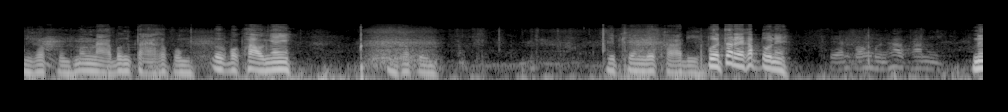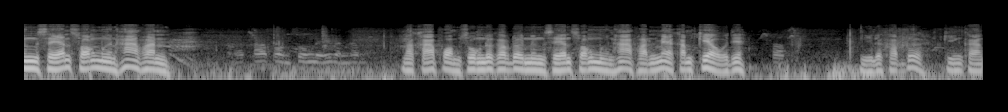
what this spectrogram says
นี่ครับผมเบื้องหน้าเบื้องตาครับผม เอิกบักเผาวไงนี่ครับผม เล็บแข้งเล็บขาดี เปิดเท่าไหร่ครับตัวนี้แสนสองหมื่นห้าพันหนึ่งแสนสองหมื่นห้าพันราคาผ่อนทรงเลยกันครับ ราคาพร้อมทรงเด้อครับเด้อหนึ่งแสนสองหมื่นห้าพันแม่คำแก้ววะนี่ครับ นี่นี่เด้อครับเด้อกิ้งกลาง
